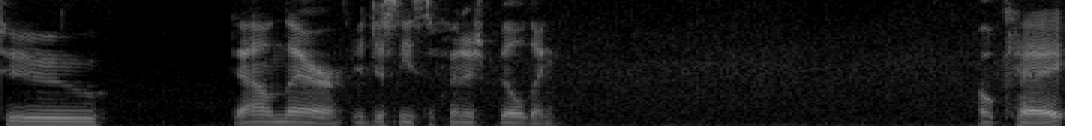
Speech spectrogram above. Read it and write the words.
to down there. It just needs to finish building. Okay.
